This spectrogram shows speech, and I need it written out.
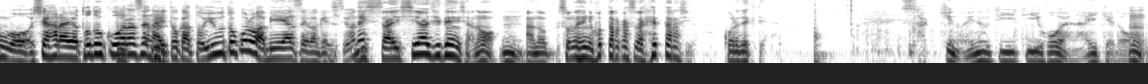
ンを支払いを滞らせないとかというところは見えやすいわけですよね。実。際シェア自転車の,、うん。あのその辺にほったらかすが減ったらしいよ。これできて。さっきの NTT 法やないけど、ん。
